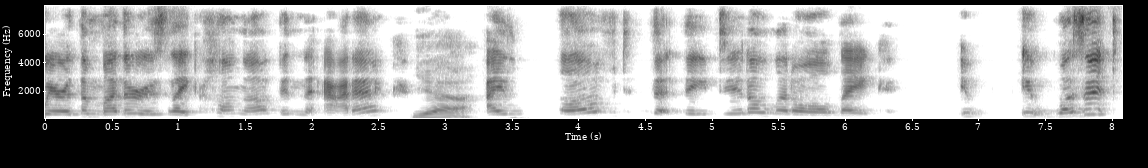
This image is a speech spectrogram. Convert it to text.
where the mother is like hung up in the attic, yeah, I loved that they did a little like it. It wasn't.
